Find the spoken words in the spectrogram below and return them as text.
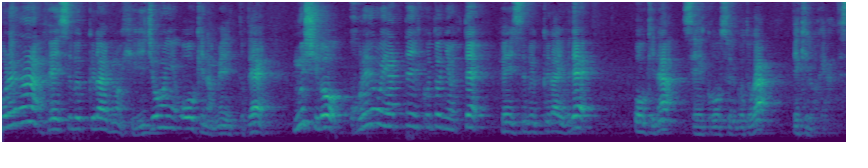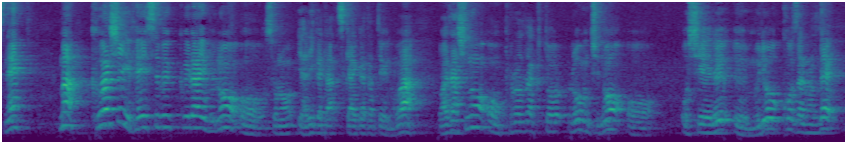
これが Facebook ライブの非常に大きなメリットでむしろこれをやっていくことによって Facebook ライブで大きな成功をすることができるわけなんですね。まあ詳しい Facebook ライブのそのやり方使い方というのは私のプロダクトローンチの教える無料講座などで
